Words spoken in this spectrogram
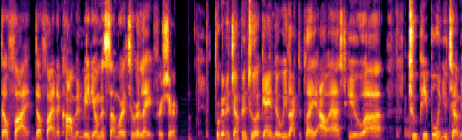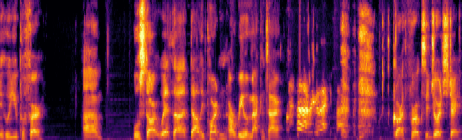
They'll find they'll find a common medium and somewhere to relate for sure. We're gonna jump into a game that we like to play. I'll ask you uh, two people, and you tell me who you prefer. Um, we'll start with uh, Dolly Parton or Reba McEntire. Reba McEntire. Garth Brooks or George Strait.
